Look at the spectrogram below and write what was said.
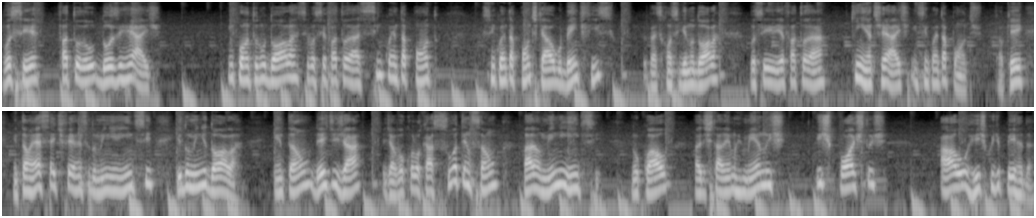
você faturou 12 reais. Enquanto no dólar, se você faturasse 50 pontos, 50 pontos, que é algo bem difícil para se conseguir no dólar, você iria faturar 500 reais em 50 pontos ok? Então essa é a diferença do mini índice e do mini dólar. Então, desde já, já vou colocar sua atenção para o mini índice, no qual nós estaremos menos expostos ao risco de perda,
